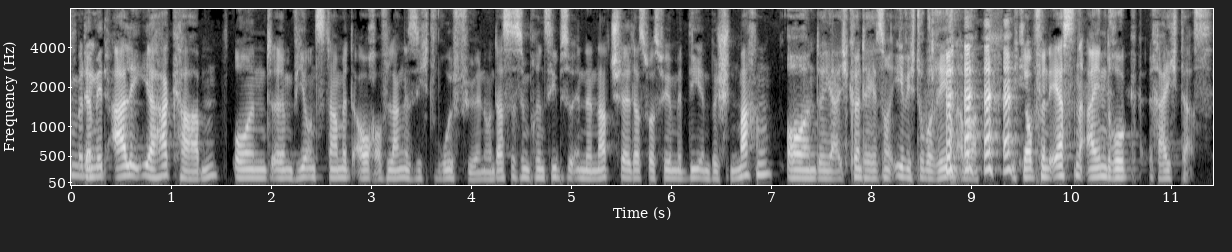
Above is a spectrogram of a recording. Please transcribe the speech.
damit alle ihr Hack haben und ähm, wir uns damit auch auf lange Sicht wohlfühlen. Und das ist im Prinzip so in der Nutshell das, was wir mit The Ambition machen. Und äh, ja, ich könnte jetzt noch ewig drüber reden, aber ich glaube, für den ersten Eindruck reicht das.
